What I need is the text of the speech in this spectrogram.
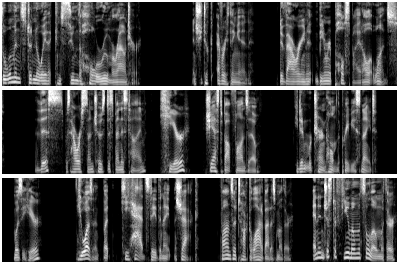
The woman stood in a way that consumed the whole room around her, and she took everything in, devouring it and being repulsed by it all at once. This was how her son chose to spend his time? Here? She asked about Fonzo. He didn't return home the previous night. Was he here? He wasn't, but he had stayed the night in the shack. Fonzo talked a lot about his mother, and in just a few moments alone with her,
